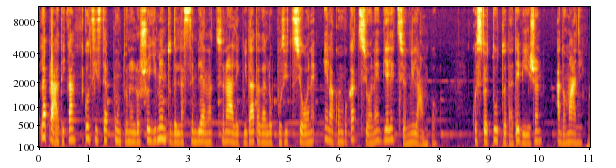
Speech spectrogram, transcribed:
La pratica consiste appunto nello scioglimento dell'Assemblea nazionale guidata dall'opposizione e la convocazione di elezioni lampo. Questo è tutto da The Vision, a domani.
